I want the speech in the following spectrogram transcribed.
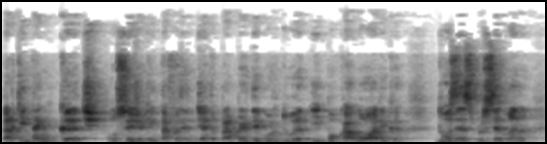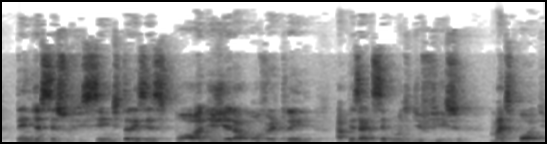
Para quem está em cut, ou seja, quem está fazendo dieta para perder gordura hipocalórica, duas vezes por semana tende a ser suficiente. Três vezes pode gerar um overtraining, apesar de ser muito difícil, mas pode.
